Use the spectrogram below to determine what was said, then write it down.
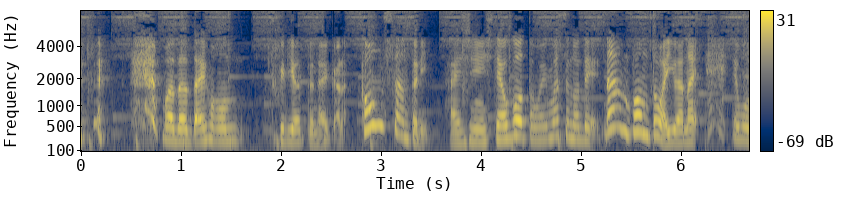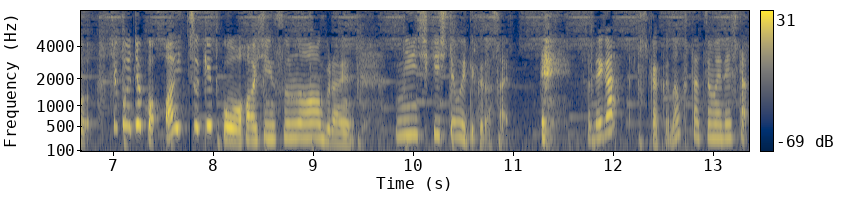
まだ台本作り終わってないから、コンスタントに配信しておこうと思いますので、何本とは言わない。でも、ちょこちょこ、あいつ結構配信するなーぐらい認識しておいてください。それが企画の二つ目でした。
